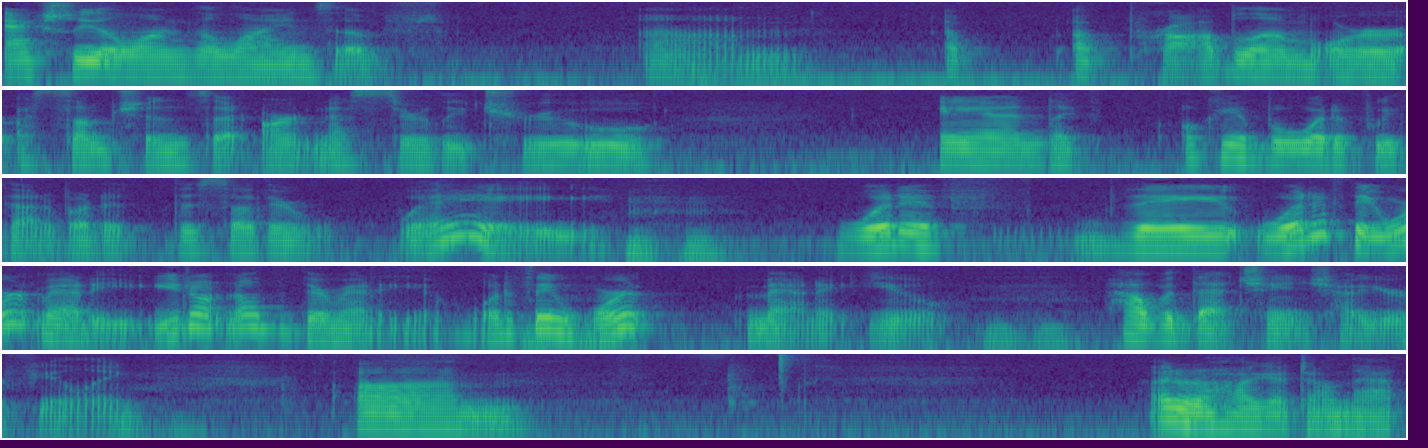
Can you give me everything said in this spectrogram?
actually along the lines of um, a, problem or assumptions that aren't necessarily true and like okay, but what if we thought about it this other way? Mm-hmm. What if they what if they weren't mad at you? You don't know that they're mad at you. What if they mm-hmm. weren't mad at you? Mm-hmm. How would that change how you're feeling? Um, I don't know how I got down that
